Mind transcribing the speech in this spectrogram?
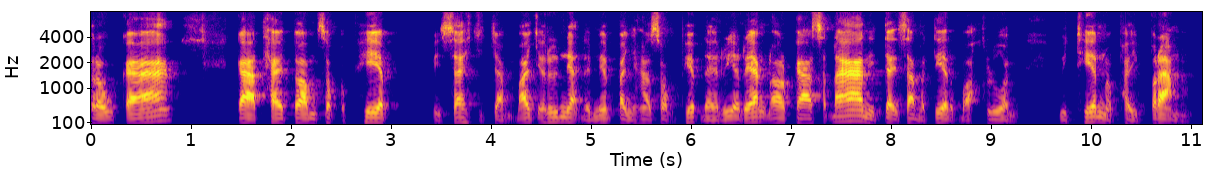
ត្រូវការការថែទាំសុខភាពពិសេសជាចាំបាច់ឬអ្នកដែលមានបញ្ហាសុខភាពដែលរារាំងដល់ការស្ដារនីតិសម្បទារបស់ខ្លួនវិធាន25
